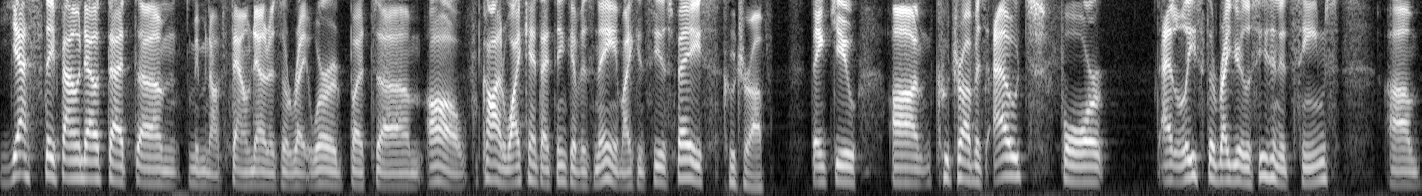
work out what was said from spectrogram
Yes, they found out that um, maybe not found out is the right word, but um, oh god, why can't I think of his name? I can see his face. Kucherov. Thank you. Um, Kucherov is out for at least the regular season. It seems um,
